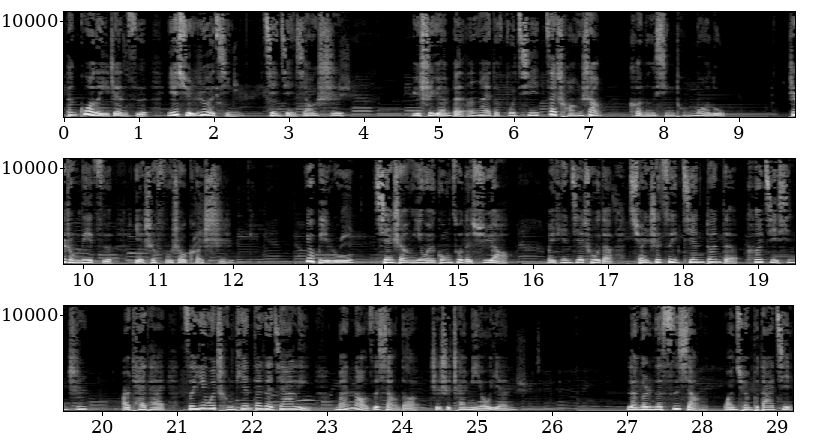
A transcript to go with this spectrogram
但过了一阵子，也许热情渐渐消失，于是原本恩爱的夫妻在床上可能形同陌路。这种例子也是俯首可食。又比如，先生因为工作的需要，每天接触的全是最尖端的科技新知，而太太则因为成天待在家里，满脑子想的只是柴米油盐。两个人的思想完全不搭界，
